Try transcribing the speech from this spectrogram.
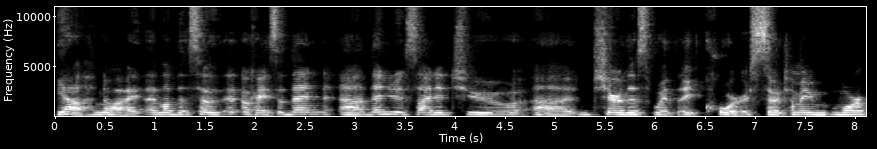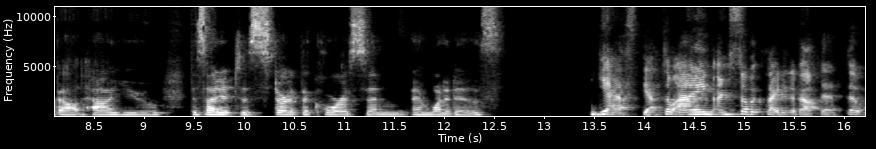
yeah, no, I, I love this. So uh, okay, so then uh, then you decided to uh, share this with a course. So tell me more about how you decided to start the course and and what it is. Yes, yeah. So I'm I'm so excited about this. So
